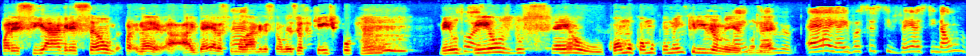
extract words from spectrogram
parecia agressão, né? A, ideia era simular é. agressão mesmo. Eu fiquei tipo, meu Foi. Deus do céu, como como como é incrível é mesmo, é incrível. né? É, e aí você se vê assim, dá um,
